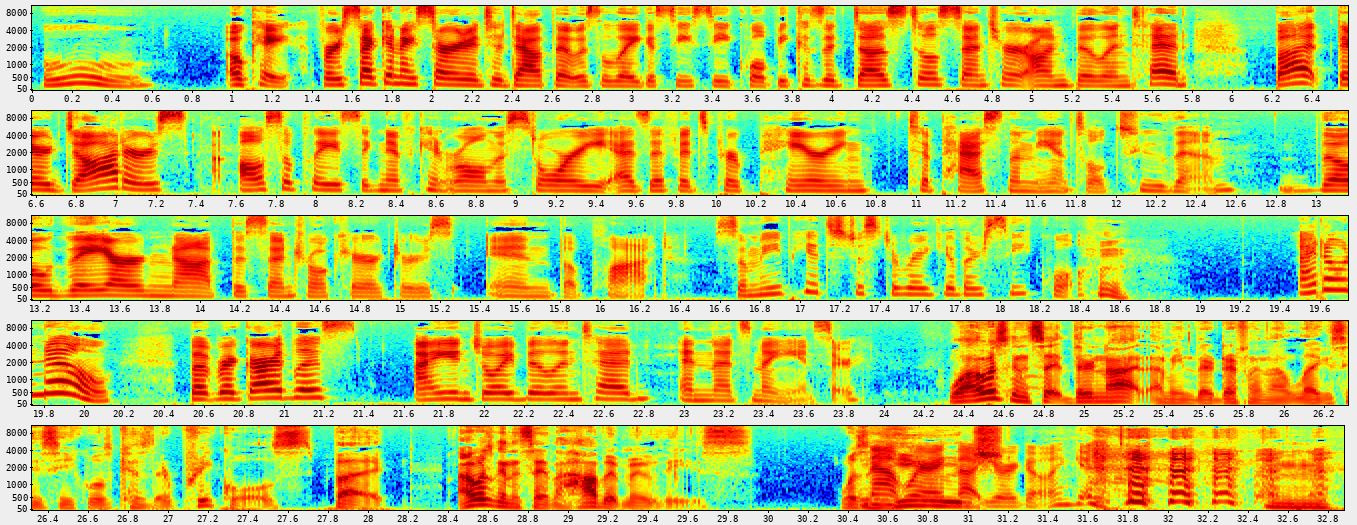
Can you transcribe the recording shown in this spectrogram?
Ooh. Okay, for a second I started to doubt that it was a legacy sequel because it does still center on Bill and Ted, but their daughters also play a significant role in the story as if it's preparing to pass the mantle to them, though they are not the central characters in the plot. So maybe it's just a regular sequel. Hmm. I don't know. But regardless, I enjoy Bill and Ted, and that's my answer. Well, I was gonna say they're not. I mean, they're definitely not legacy sequels because they're prequels. But I was gonna say the Hobbit movies was Not a huge. where I thought you were going. Mm-hmm. And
